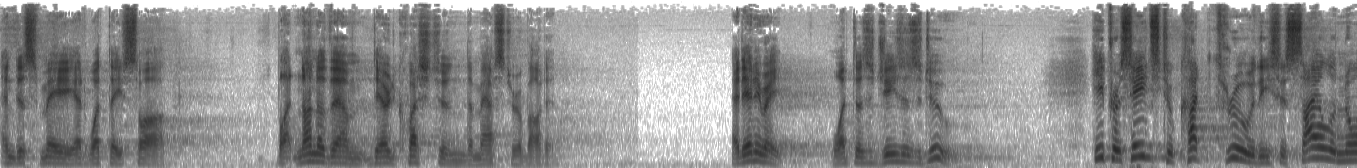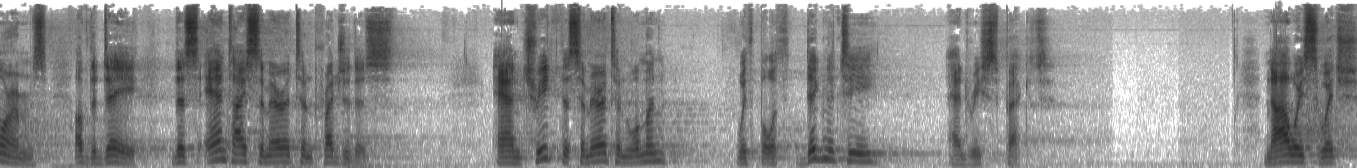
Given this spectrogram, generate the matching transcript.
and dismay at what they saw, but none of them dared question the Master about it. At any rate, what does Jesus do? He proceeds to cut through the societal norms of the day, this anti Samaritan prejudice, and treat the Samaritan woman with both dignity and respect. Now we switch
